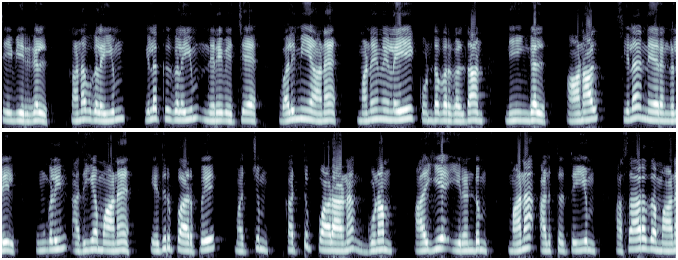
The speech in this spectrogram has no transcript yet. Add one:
செய்வீர்கள். கனவுகளையும் இலக்குகளையும் நிறைவேற்ற வலிமையான மனநிலையை கொண்டவர்கள்தான் நீங்கள். ஆனால் சில நேரங்களில் உங்களின் அதிகமான எதிர்பார்ப்பு மற்றும் கட்டுப்பாடான குணம் ஆகிய இரண்டும் மன அழுத்தத்தையும் அசாரதமான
